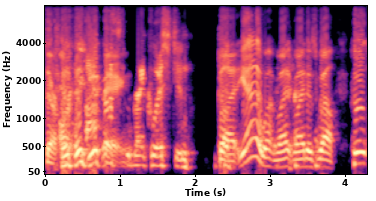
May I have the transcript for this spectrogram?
their art You're topping, asking that question. But yeah, might, might as well. Who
